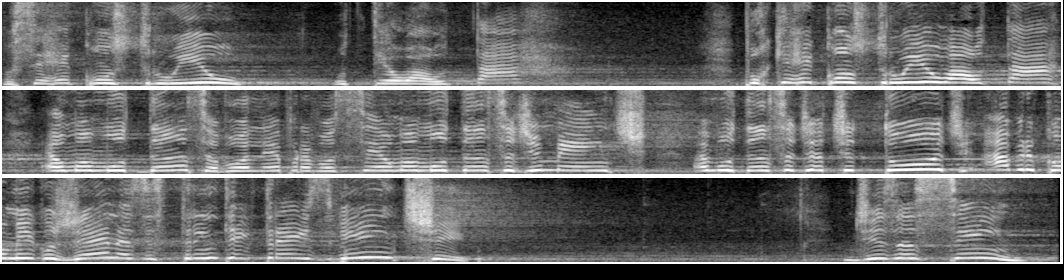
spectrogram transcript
Você reconstruiu o teu altar? Porque reconstruir o altar é uma mudança, eu vou ler para você, é uma mudança de mente, é mudança de atitude. Abre comigo Gênesis 33, 20. Diz assim:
